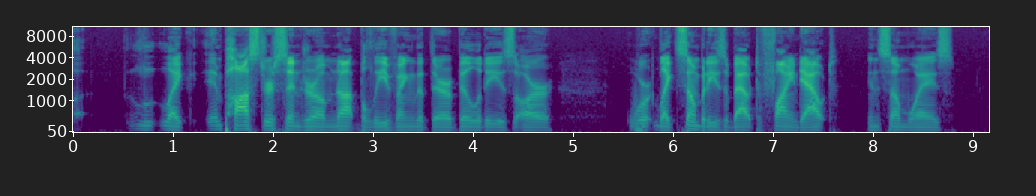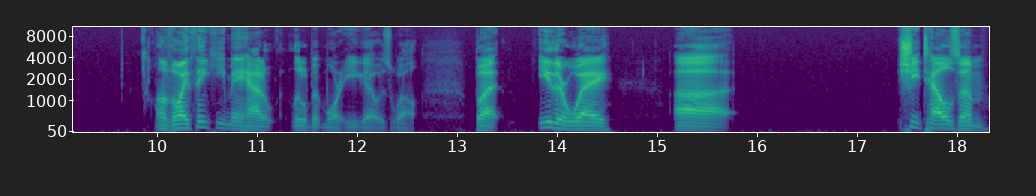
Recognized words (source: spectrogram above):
uh, like imposter syndrome, not believing that their abilities are were like somebody's about to find out in some ways. Although I think he may have a little bit more ego as well, but either way, uh, she tells him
